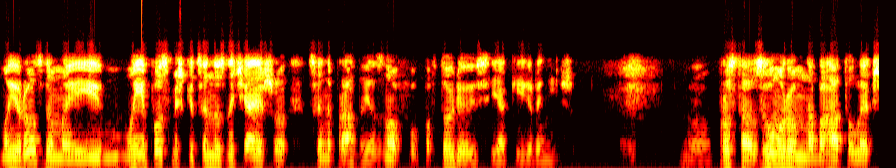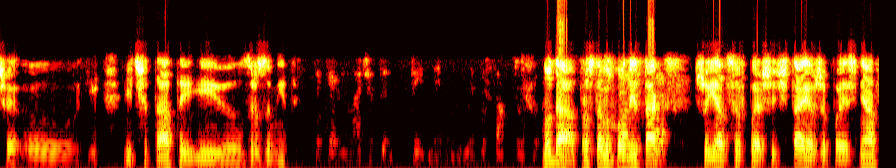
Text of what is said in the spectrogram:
мої роздуми і мої посмішки це не означає, що це неправда. Я знов повторююсь, як і раніше. Ну, Просто з гумором набагато легше е, і читати, і е, зрозуміти. Таке, наче ти, ти не, писав цього. Ну так, да, просто виходить Читав так, що я це вперше читаю, я вже поясняв,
